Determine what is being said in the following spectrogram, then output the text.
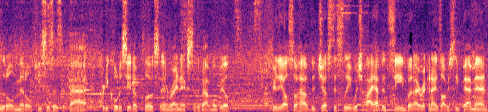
little metal pieces as the bat. Pretty cool to see it up close and right next to the Batmobile. Here they also have the Justice League, which I haven't seen, but I recognize obviously Batman,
